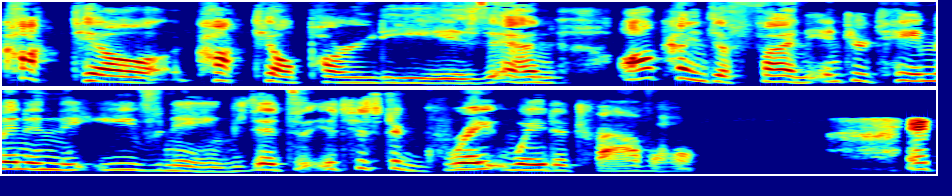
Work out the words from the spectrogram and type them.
cocktail cocktail parties and all kinds of fun entertainment in the evenings. It's it's just a great way to travel. It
